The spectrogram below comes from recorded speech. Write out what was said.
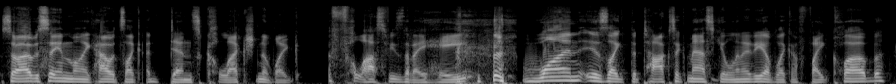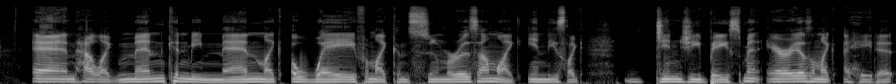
So I was saying like how it's like a dense collection of like philosophies that I hate. One is like the toxic masculinity of like a fight club and how like men can be men like away from like consumerism like in these like dingy basement areas. I'm like I hate it.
